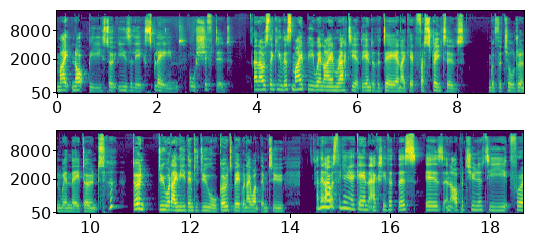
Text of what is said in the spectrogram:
might not be so easily explained or shifted. And I was thinking this might be when I am ratty at the end of the day and I get frustrated with the children when they don't don't do what I need them to do or go to bed when I want them to. And then I was thinking again actually that this is an opportunity for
